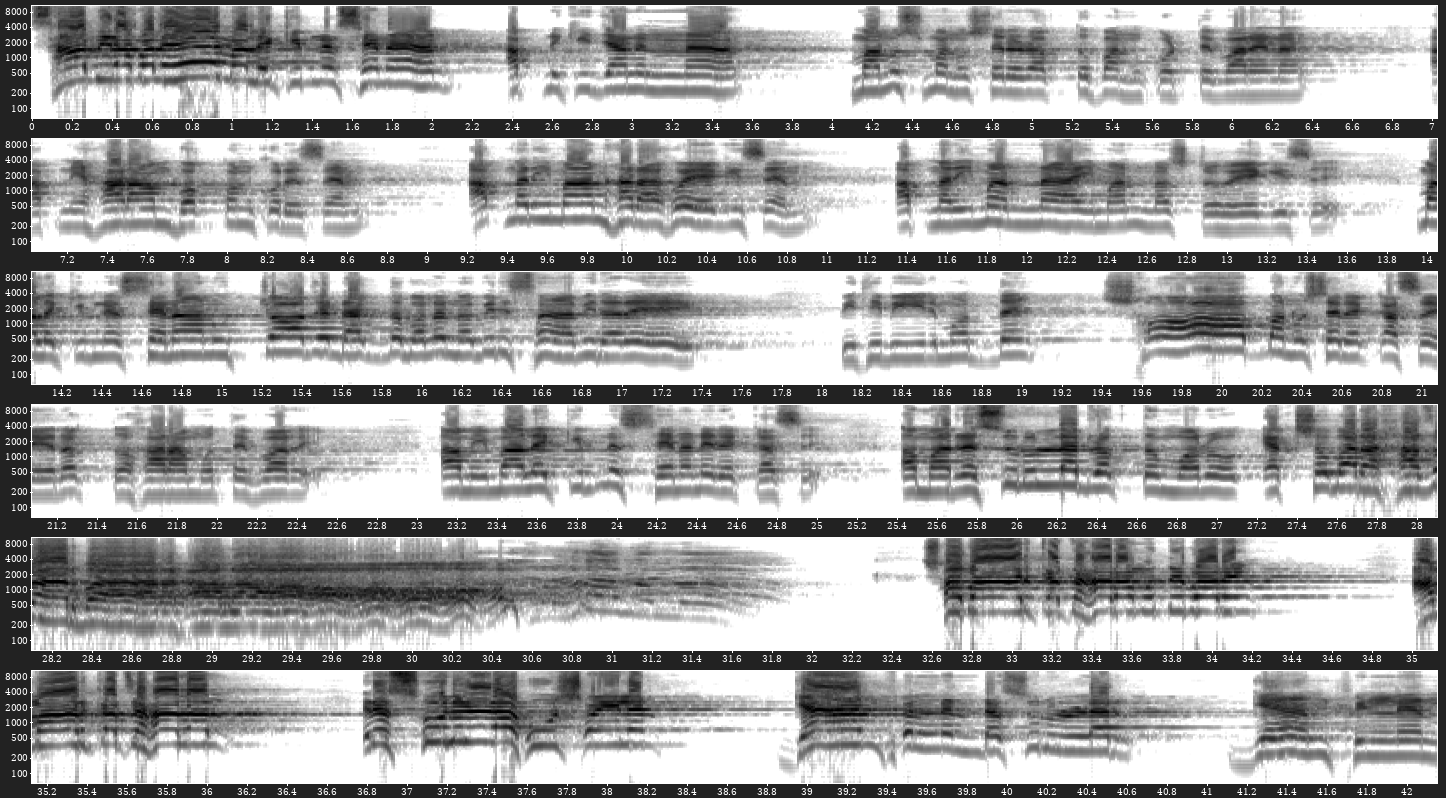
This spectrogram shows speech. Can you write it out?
সাহাবীরা বলে, "এ মালিক ইবনে সেনান, আপনি কি জানেন না, মানুষ মানুষের রক্ত পান করতে পারে না। আপনি হারাম ভক্ষণ করেছেন। আপনার ইমান হারা হয়ে গেছেন। আপনার ইমান না, ইমান নষ্ট হয়ে গেছে। মালিক ইবনে সেনান উচ্চ যে ডাকতে বলে, নবীর সাহাবীরা রে, পৃথিবীর মধ্যে সব মানুষের কাছে রক্ত হারাম হতে পারে। আমি মালিক ইবনে সেনানের কাছে, আমার রসুল্লাহর রক্ত মরক একশো বার, হাজার বার সবার কাছে হারাম হতে পারে, আমার কাছে হালাল। রসুল্লাহ হুশ হইলেন, জ্ঞান ফেললেন রসুল্লাহর জ্ঞান ফিরলেন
